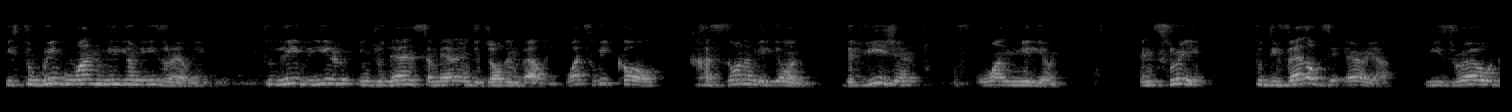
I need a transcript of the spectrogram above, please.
is to bring 1 million Israeli to live here in Judea and Samaria and the Jordan Valley, what we call Chazon Million, the vision of 1 million. And three, to develop the area with road,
